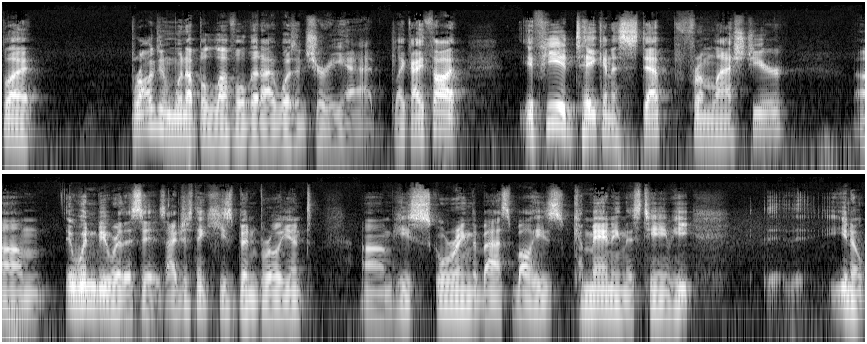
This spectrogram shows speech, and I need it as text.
but Brogdon went up a level that I wasn't sure he had. Like I thought, if he had taken a step from last year, um, it wouldn't be where this is. I just think he's been brilliant. Um, he's scoring the basketball. He's commanding this team. He, you know,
